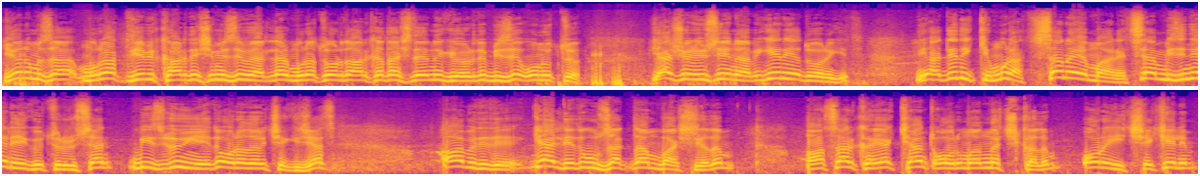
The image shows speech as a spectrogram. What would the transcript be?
Yanımıza Murat diye bir kardeşimizi verdiler. Murat orada arkadaşlarını gördü bizi unuttu. Ya şöyle Hüseyin abi geriye doğru git. Ya dedik ki Murat sana emanet. Sen bizi nereye götürürsen biz Ünye'de oraları çekeceğiz. Abi dedi gel dedi uzaktan başlayalım. Asarkaya kent ormanına çıkalım. Orayı çekelim.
